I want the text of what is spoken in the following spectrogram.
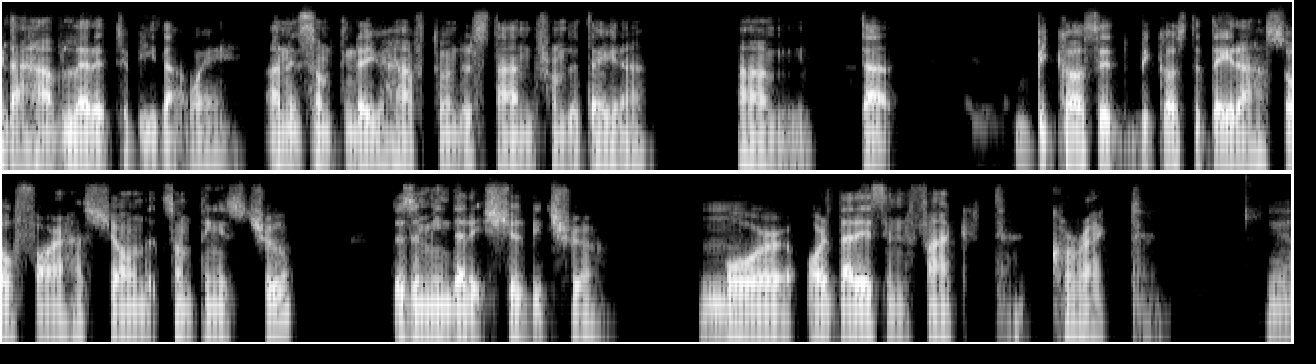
that have led it to be that way and it's something that you have to understand from the data um, that because it because the data has so far has shown that something is true doesn't mean that it should be true Mm. or or that is in fact correct Yeah,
